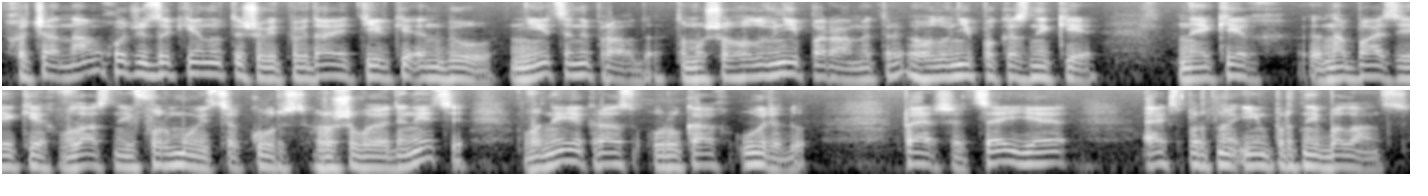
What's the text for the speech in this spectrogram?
Хоча нам хочуть закинути, що відповідає тільки НБУ. Ні, це неправда. Тому що головні параметри, головні показники на яких на базі яких власне і формується курс грошової одиниці, вони якраз у руках уряду. Перше, це є експортно-імпортний баланс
